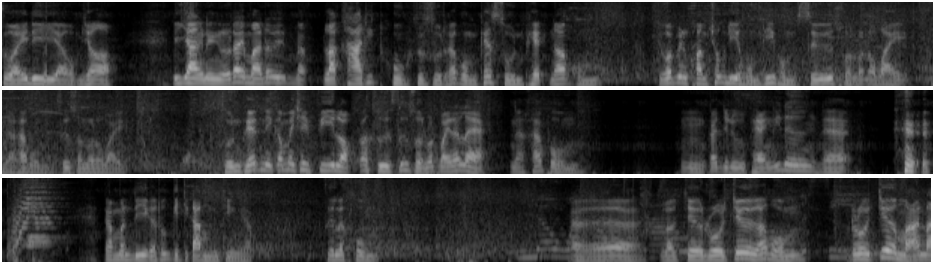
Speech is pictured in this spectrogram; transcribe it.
สวยดีอะผมชอบ อีกอย่างหนึ่งเราได้มาด้วยแบบราคาที่ถูกสุดๆครับผมแค่ศูนย์เพชรเนาะผมถือว่าเป็นความโชคดีของผมที่ผมซื้อส่วนลดเอาไว้นะครับผมซื้อส่วนลดเอาไว้ ศูนย์เพชรนี่ก็ไม่ใช่ฟรีหรอกก็คือซื้อส่วนลดไว้นั่นแหละนะครับผม อืมก็จะดูแพงนิดนึงนะฮะแต่มันดีกับทุกกิจกรรมจริงๆครับ ซื้อล้วคุ้ม เออ เราเจอโรเจอร์ครับผม โรเจอร์หมาใน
